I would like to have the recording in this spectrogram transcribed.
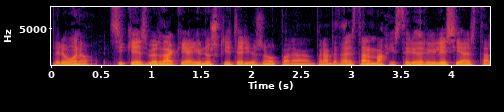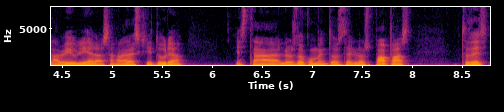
pero bueno, sí que es verdad que hay unos criterios, ¿no? Para, para empezar está el magisterio de la Iglesia, está la Biblia, la Sagrada Escritura, está los documentos de los papas, entonces,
